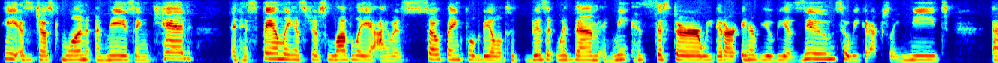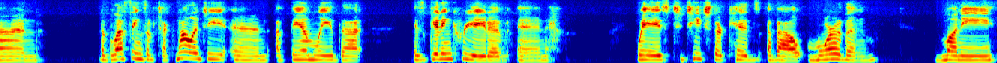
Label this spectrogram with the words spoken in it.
he is just one amazing kid and his family is just lovely. I was so thankful to be able to visit with them and meet his sister. We did our interview via Zoom so we could actually meet. And the blessings of technology and a family that is getting creative in ways to teach their kids about more than money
